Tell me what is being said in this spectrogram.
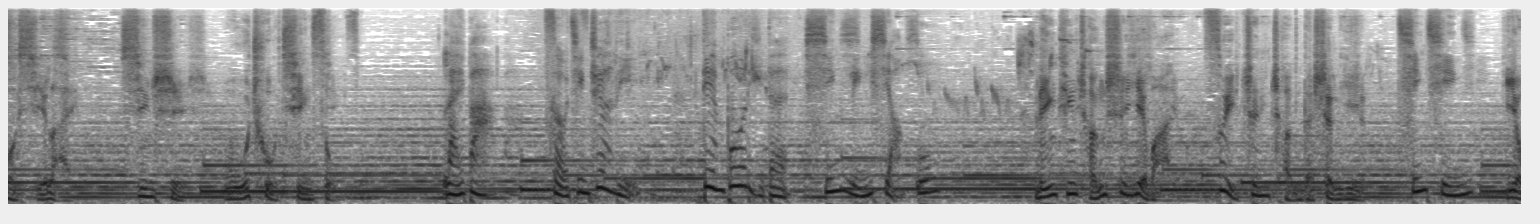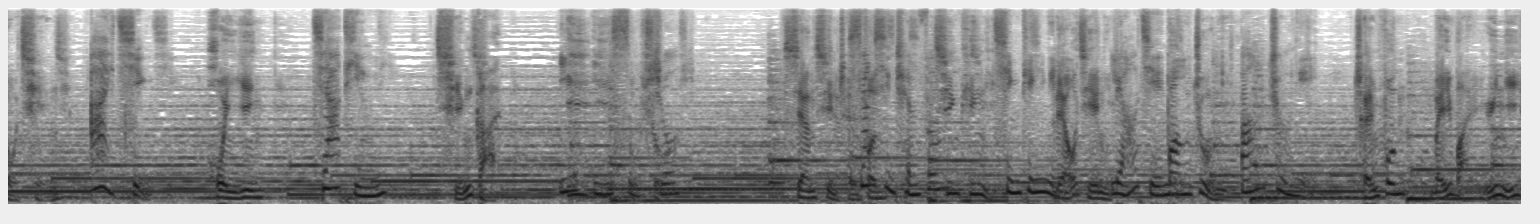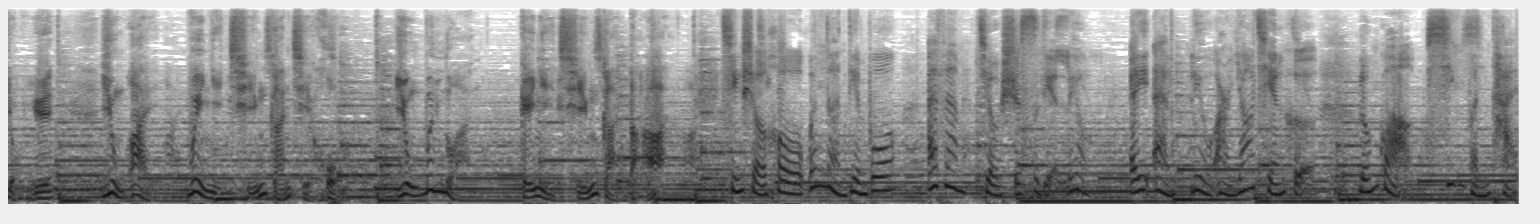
漠袭来，心事无处倾诉。来吧，走进这里，电波里的心灵小屋，聆听城市夜晚最真诚的声音。亲情、友情、爱情、婚姻、家庭、情感，一一诉说。相信陈峰，相信陈峰，倾听你，倾听你，了解你，了解你，帮助你，帮助你。陈峰每晚与你有约，用爱为你情感解惑，用温暖给你情感答案。请守候温暖电波 FM 九十四点六，AM 六二幺千赫，龙广新闻台。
